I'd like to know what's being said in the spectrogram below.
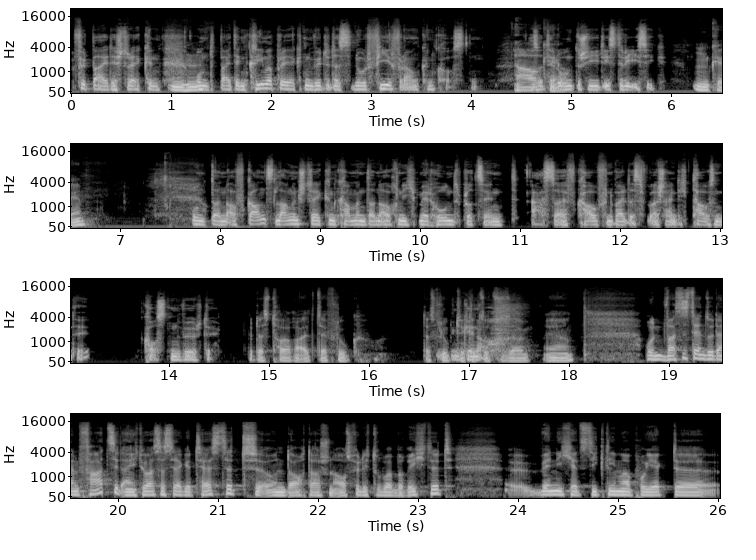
Für beide Strecken. Mhm. Und bei den Klimaprojekten würde das nur 4 Franken kosten. Ah, also okay. Also der Unterschied ist riesig. Okay. Und dann auf ganz langen Strecken kann man dann auch nicht mehr 100% SAF kaufen, weil das wahrscheinlich Tausende kosten würde. Wird das teurer als der Flug, das Flugticket genau. sozusagen. Ja. Und was ist denn so dein Fazit eigentlich? Du hast das ja getestet und auch da schon ausführlich darüber berichtet. Äh, wenn ich jetzt die Klimaprojekte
